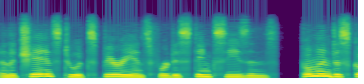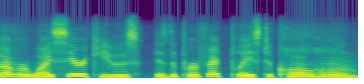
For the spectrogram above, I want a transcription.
and the chance to experience four distinct seasons. Come and discover why Syracuse is the perfect place to call home.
